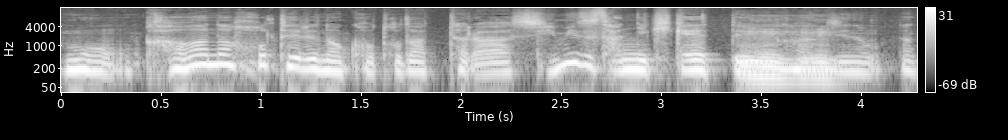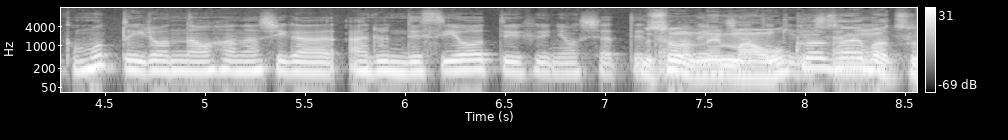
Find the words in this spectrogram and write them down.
もう川名ホテルのことだったら清水さんに聞けっていう感じの、うんうん、なんかもっといろんなお話があるんですよっていうふうにおっしゃってたそうね。まあ大倉財閥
